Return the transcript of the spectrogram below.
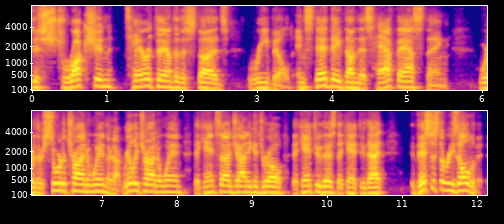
destruction, tear it down to the studs rebuild. Instead, they've done this half-ass thing where they're sort of trying to win. They're not really trying to win. They can't sign Johnny Gaudreau. They can't do this. They can't do that. This is the result of it.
